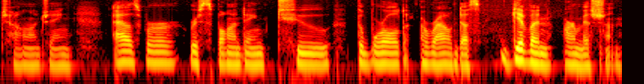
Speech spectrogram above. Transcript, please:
challenging as we're responding to the world around us, given our mission.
